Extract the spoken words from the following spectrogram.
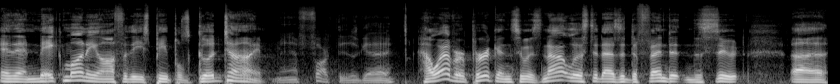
and then make money off of these people's good time? Man, fuck this guy. However, Perkins, who is not listed as a defendant in the suit, uh,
